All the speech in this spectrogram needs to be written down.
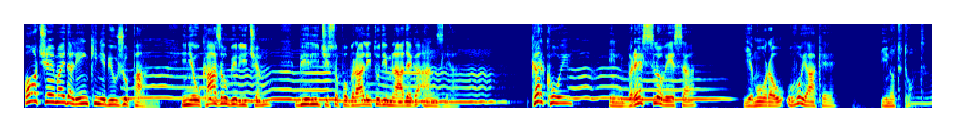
Oče Majdalenkin je bil župan in je ukazal biričem, biriči so pobrali tudi mladega Anzlja. Karkoj in brez slovesa je moral v vojake in odtot.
